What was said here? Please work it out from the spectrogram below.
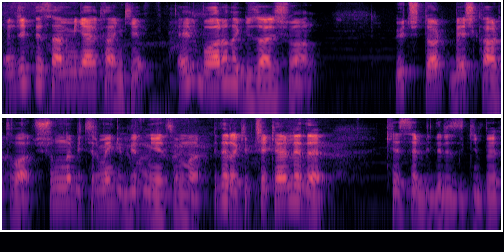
Öncelikle sen bir gel kanki. El bu arada güzel şu an. 3, 4, 5 kartı var. Şununla bitirme gibi bir niyetim var. Bir de rakip çekerle de kesebiliriz gibi.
